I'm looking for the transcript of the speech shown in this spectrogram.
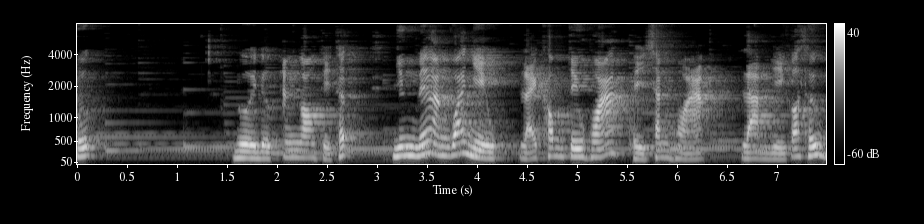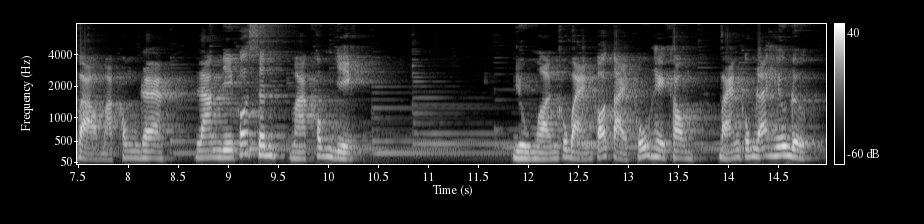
phước. Người được ăn ngon thì thích, nhưng nếu ăn quá nhiều, lại không tiêu hóa thì sanh họa làm gì có thứ vào mà không ra, làm gì có sinh mà không diệt. Dù mệnh của bạn có tài phú hay không, bạn cũng đã hiểu được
